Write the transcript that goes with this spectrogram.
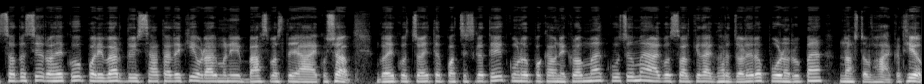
सदस्य रहेको परिवार दुई सातादेखि ओडारमुनि बास बस्दै आएको छ। गएको चैत पच्चिस गते कुँडो पकाउने क्रममा कुचोमा आगो सल्किँदा घर जलेर पूर्ण रूपमा नष्ट भएको थियो।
